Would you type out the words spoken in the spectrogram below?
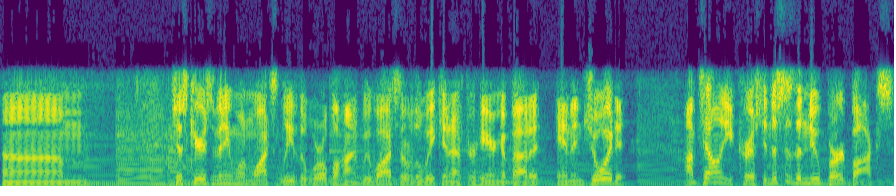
Um, just curious if anyone watched Leave the World Behind. We watched it over the weekend after hearing about it and enjoyed it. I'm telling you, Christian, this is the new Bird Box.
